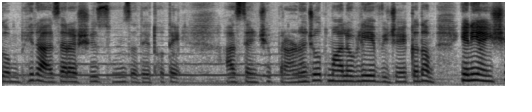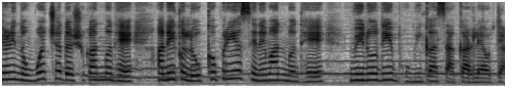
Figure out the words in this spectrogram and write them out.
गंभीर आजाराशी झुंज देत होते. आज त्यांची प्राणज्योत मालवली आहे विजय कदम यांनी ऐंशी आणि नव्वदच्या दशकांमध्ये अनेक लोकप्रिय सिनेमांमध्ये विनोदी भूमिका साकारल्या होत्या.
